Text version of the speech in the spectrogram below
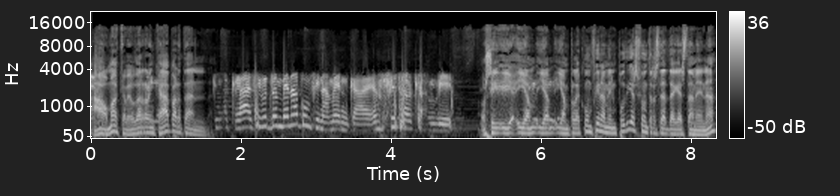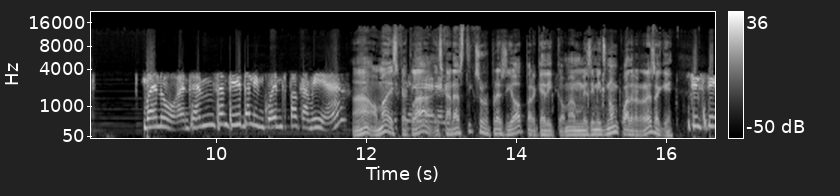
Ah, home, acabeu d'arrencar, per tant. Clar, clar, ha sigut ben bé en el confinament que hem fet el canvi. O sigui, i, i, i, i en ple confinament podies fer un trasllat d'aquesta mena? Bueno, ens hem sentit delinqüents pel camí, eh? Ah, home, és que clar, és que ara estic sorprès jo, perquè dic, home, un mes i mig no em quadra res aquí. Sí, sí,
